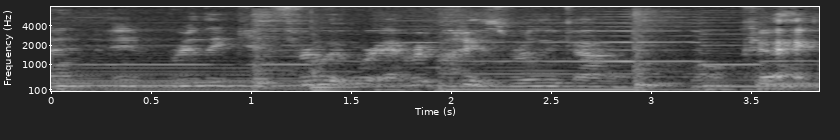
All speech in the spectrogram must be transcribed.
and, and really get through it where everybody's really kind of, okay,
